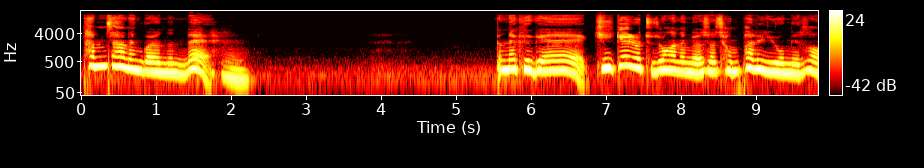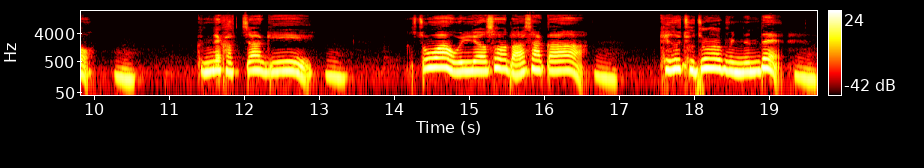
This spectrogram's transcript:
탐사하는 거였는데 음, 근데 그게 기계로 조종하는 거여서 전파를 이용해서 음, 근데 갑자기 음, 쏘아 올려서 나사가 음, 계속 조종하고 있는데 음,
